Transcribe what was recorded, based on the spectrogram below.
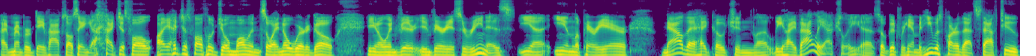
I remember Dave Hakstol saying, "I just follow, I, I just follow Joe Mullen, so I know where to go." You know, in ver- in various arenas. Ian, Ian Laperriere, now the head coach in uh, Lehigh Valley, actually, uh, so good for him. But he was part of that staff too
